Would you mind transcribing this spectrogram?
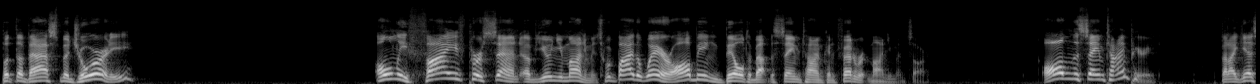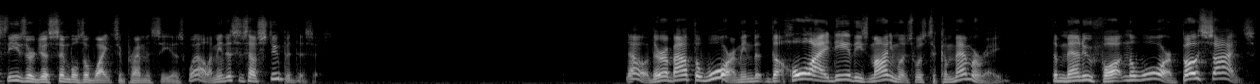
But the vast majority, only 5% of Union monuments, which, by the way, are all being built about the same time Confederate monuments are all in the same time period. But I guess these are just symbols of white supremacy as well. I mean, this is how stupid this is. No, they're about the war. I mean, the, the whole idea of these monuments was to commemorate the men who fought in the war, both sides.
